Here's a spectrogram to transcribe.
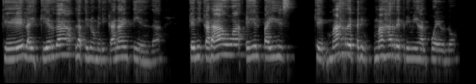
que la izquierda latinoamericana entienda que Nicaragua es el país que más, más ha reprimido al pueblo,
